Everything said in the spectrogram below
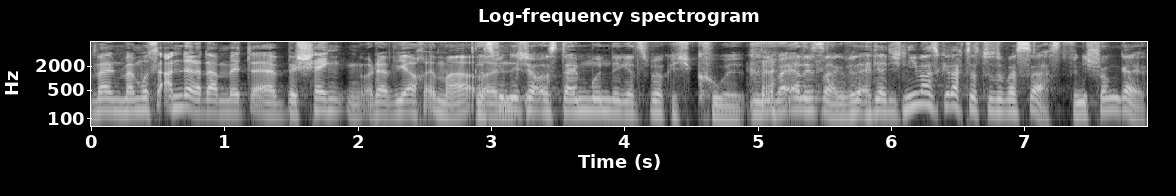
man, man muss andere damit äh, beschenken oder wie auch immer. Das finde ich ja aus deinem Munde jetzt wirklich cool. Muss ich mal ehrlich sagen. Hätte ich niemals gedacht, dass du sowas sagst. Finde ich schon geil.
